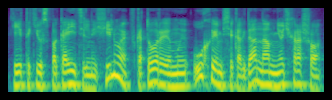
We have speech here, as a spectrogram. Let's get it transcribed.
какие-то такие успокоительные фильмы, в которые мы ухаемся, когда нам не очень хорошо.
